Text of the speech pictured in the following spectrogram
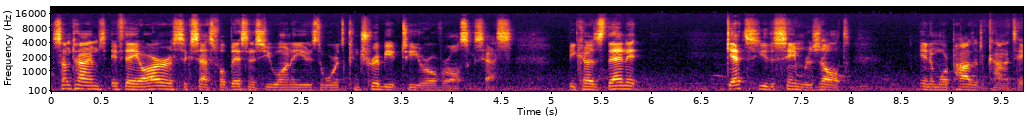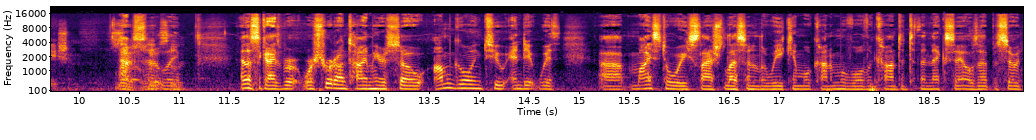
Sometimes, if they are a successful business, you want to use the words contribute to your overall success, because then it gets you the same result in a more positive connotation. So- Absolutely. And listen, guys, we're, we're short on time here, so I'm going to end it with uh, my story slash lesson of the week, and we'll kind of move all the content to the next sales episode.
